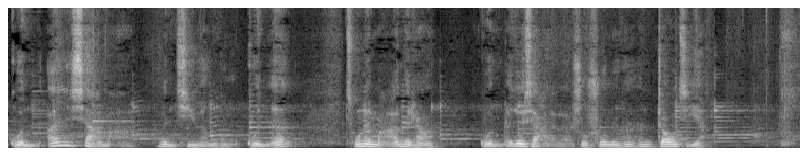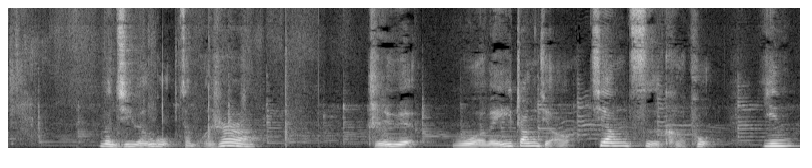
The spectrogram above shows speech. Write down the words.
滚鞍下马，问其缘故。滚鞍从这马鞍子上滚着就下来了，说说明他很着急啊。问其缘故，怎么回事啊？直曰：“我为张角，将刺可破，因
